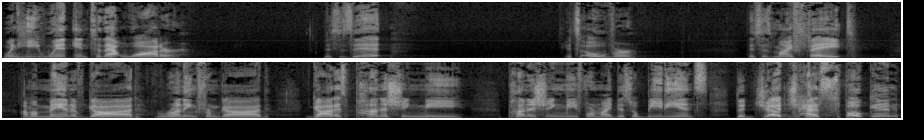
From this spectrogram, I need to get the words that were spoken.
when he went into that water? This is it. It's over. This is my fate. I'm a man of God, running from God. God is punishing me punishing me for my disobedience. The judge has spoken,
